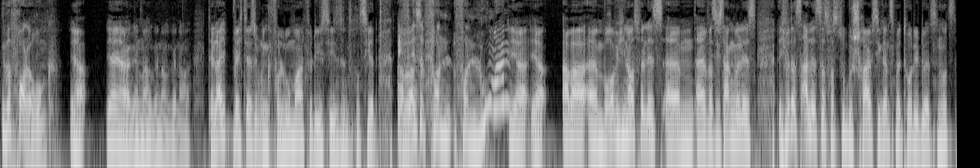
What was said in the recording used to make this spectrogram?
Überforderung. Ja. Ja, ja, genau, genau, genau. Der Leibwächter ist übrigens von Luhmann, für die es die es interessiert. Aber, ist von, von Luhmann? ja, ja. Aber ähm, worauf ich hinaus will, ist, ähm, äh, was ich sagen will, ist, ich würde das alles, das, was du beschreibst, die ganze Methode, die du jetzt nutzt,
